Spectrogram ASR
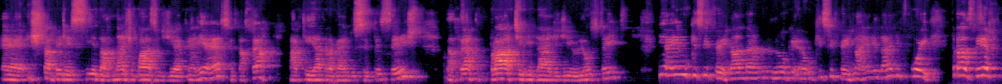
é, estabelecida nas bases de FRS, tá certo? Aqui através do CP6, tá certo? Para atividade de real estate. E aí o que se fez na, na no, o que se fez na realidade foi trazer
